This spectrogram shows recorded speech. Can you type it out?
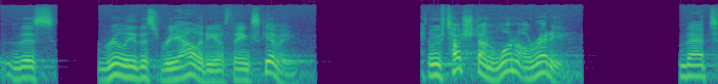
this really this reality of Thanksgiving? And we've touched on one already that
